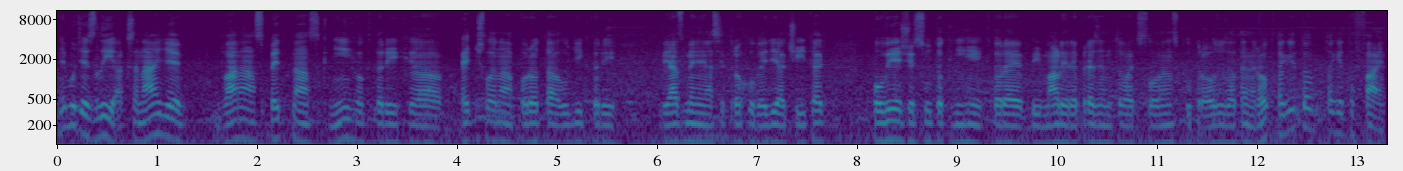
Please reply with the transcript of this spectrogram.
nebude zlý, ak sa nájde 12-15 kníh, o ktorých 5 člená porota ľudí, ktorí viac menej asi trochu vedia čítať, povie, že sú to knihy, ktoré by mali reprezentovať slovenskú prózu za ten rok, tak je to, tak je to fajn.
